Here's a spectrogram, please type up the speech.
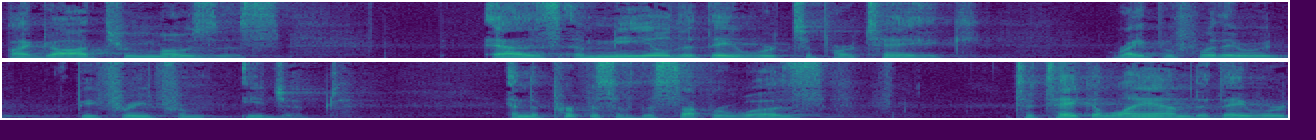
by God through Moses as a meal that they were to partake right before they would be freed from Egypt. And the purpose of the supper was to take a lamb that they were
